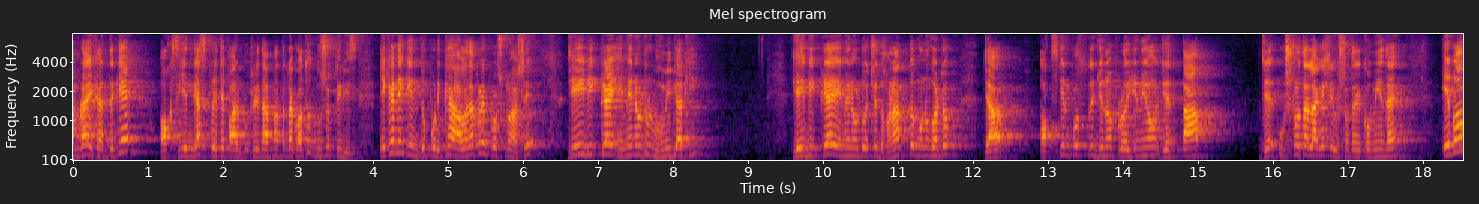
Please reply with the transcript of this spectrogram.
আমরা এখান থেকে অক্সিজেন গ্যাস পেতে পারব। সেই তাপমাত্রাটা কত? দুশো তিরিশ। এখানে কিন্তু পরীক্ষায় আলাদা করে প্রশ্ন আসে যে এই বিক্রিয়ায় এমএনওটুর ভূমিকা কী? যে এই বিক্রিয়ায় এমএনওটু হচ্ছে ধনাত্মক অনুঘটক, যা অক্সিজেন প্রস্তুতির জন্য প্রয়োজনীয় যে তাপ যে উষ্ণতা লাগে সেই উষ্ণতাকে কমিয়ে দেয় এবং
